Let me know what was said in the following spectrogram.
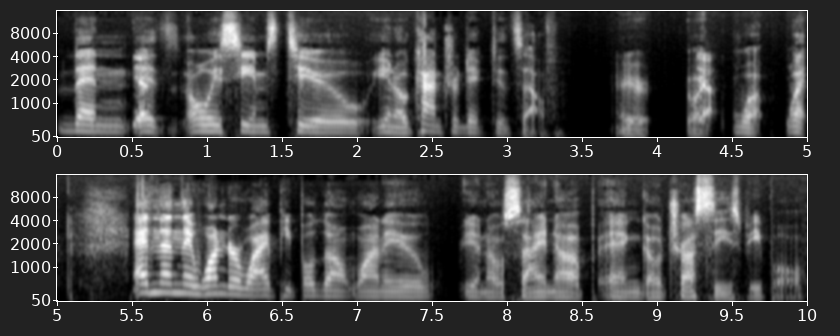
then Yeah. it always seems to, you know, contradict itself. Or Yeah. what what? And then they wonder why people don't want to, you know, sign up and go trust these people.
